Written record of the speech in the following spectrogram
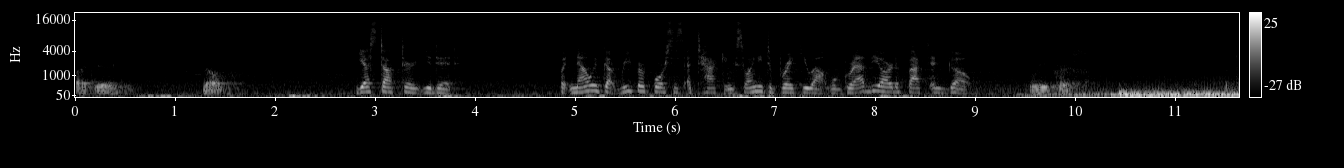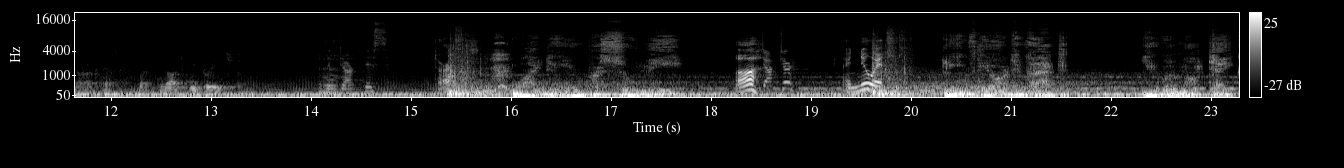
I did? No. Yes, Doctor, you did. But now we've got Reaper forces attacking, so I need to break you out. We'll grab the artifact and go. Reapers. Darkness must not be breached. The darkness? Darkness. Why do you pursue me? Ah! Doctor? I knew it! Leave the artifact. You will not take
